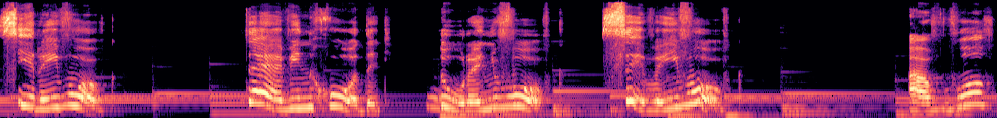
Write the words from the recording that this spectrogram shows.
сірий вовк. Де він ходить, дурень вовк, сивий вовк? А вовк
